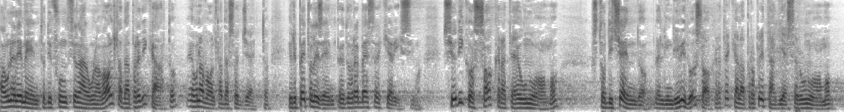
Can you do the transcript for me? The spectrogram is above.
a un elemento di funzionare una volta da predicato e una volta da soggetto. Vi ripeto l'esempio, dovrebbe essere chiarissimo. Se io dico Socrate è un uomo, sto dicendo dell'individuo Socrate che ha la proprietà di essere un uomo.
